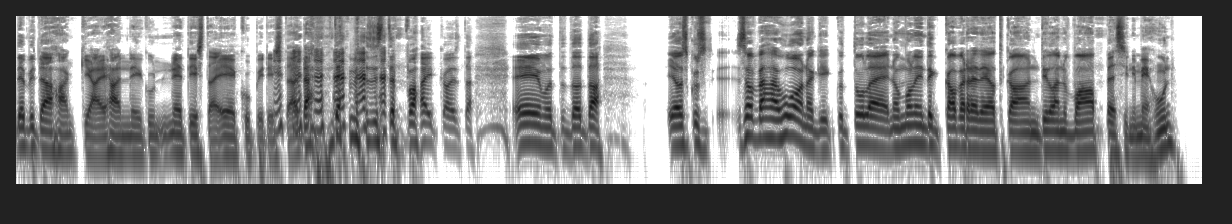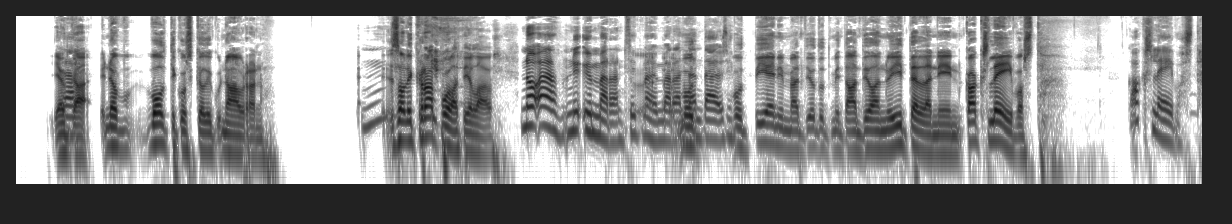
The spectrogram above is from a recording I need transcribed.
ne pitää hankkia ihan niin kuin netistä, e-kupidista ja tämmöisistä paikoista. Ei, mutta tota, joskus se on vähän huonokin, kun tulee, no mulla on kavereita, jotka on tilannut vaan appelsinimehun joka, äh. no Volttikuski oli nauranut. Se oli krapulatilaus. No äh, nyt ymmärrän, sit mä ymmärrän mut, tämän täysin. Mutta pienimmät jutut, mitä on tilannut itsellä, niin kaksi leivosta. Kaksi leivosta.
